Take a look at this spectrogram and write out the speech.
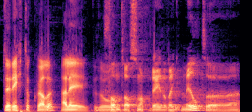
terecht ook wel, hè. Allee, ik bedoel, Ik vond dat nog redelijk mild. eh.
